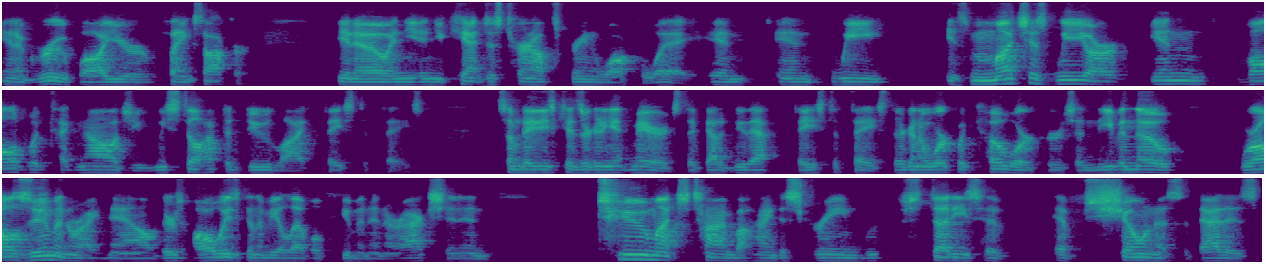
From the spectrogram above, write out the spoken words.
in a group while you're playing soccer you know, and you, and you can't just turn off screen and walk away. And and we, as much as we are involved with technology, we still have to do life face to face. Someday these kids are going to get married. So they've got to do that face to face. They're going to work with coworkers, and even though we're all zooming right now, there's always going to be a level of human interaction. And too much time behind a screen, studies have have shown us that that is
